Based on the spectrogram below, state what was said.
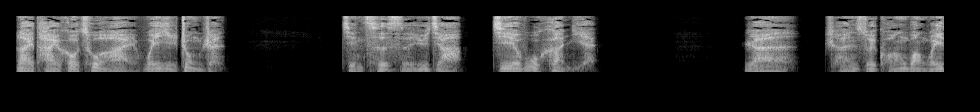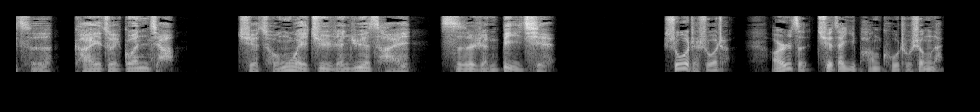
赖太后错爱，委以重任，今赐死于家。”皆无憾也。然臣虽狂妄为辞，开罪官家，却从未拒人约财，私人婢妾。说着说着，儿子却在一旁哭出声来，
